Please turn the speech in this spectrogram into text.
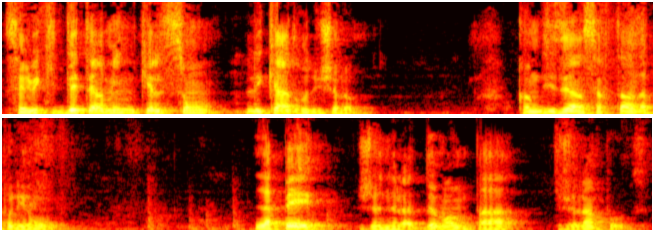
C'est lui qui détermine quels sont les cadres du shalom. Comme disait un certain Napoléon, la paix, je ne la demande pas, je l'impose.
